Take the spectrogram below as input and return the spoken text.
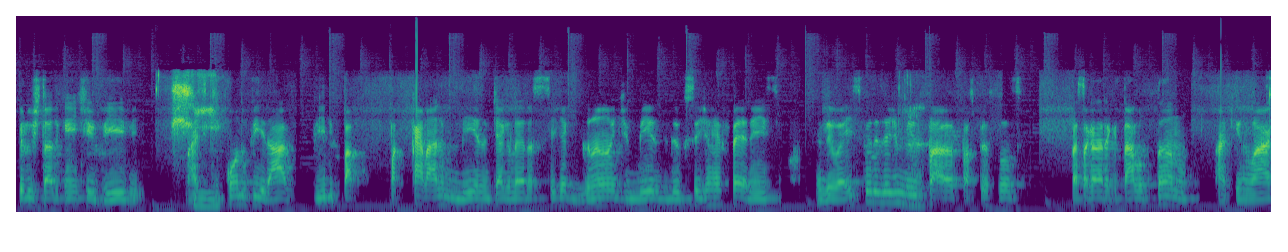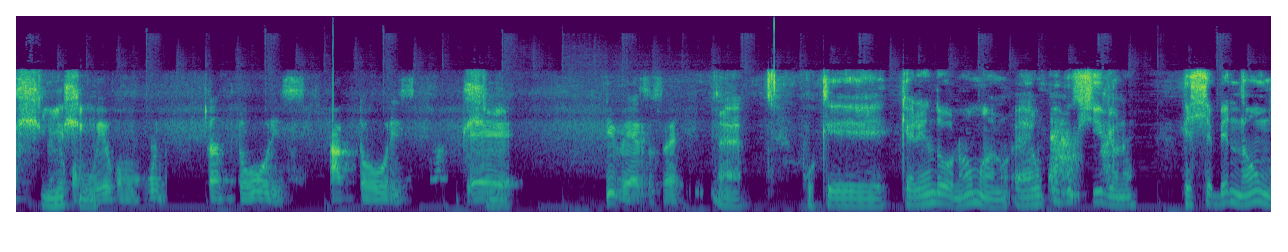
pelo estado que a gente vive, Sim. mas que quando virar, vire pra, pra caralho mesmo, que a galera seja grande mesmo, entendeu? que seja referência, entendeu? É isso que eu desejo mesmo é. para as pessoas, para essa galera que tá lutando aqui no Acre, sim, como eu, como muitos cantores, atores, é, diversos, né? É, porque querendo ou não, mano, é um combustível, né? Receber não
